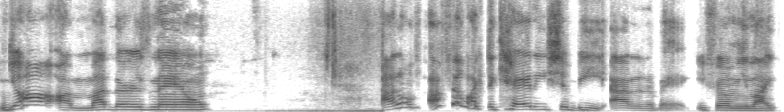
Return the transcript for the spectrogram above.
y'all are mothers now. I don't I feel like the caddy should be out of the bag. You feel me? Like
